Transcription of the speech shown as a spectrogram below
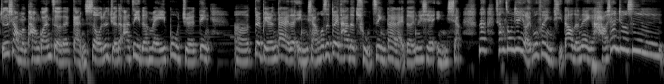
就是像我们旁观者的感受，就是觉得啊，自己的每一步决定，呃，对别人带来的影响，或是对他的处境带来的那些影响。那像中间有一部分你提到的那个，好像就是。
